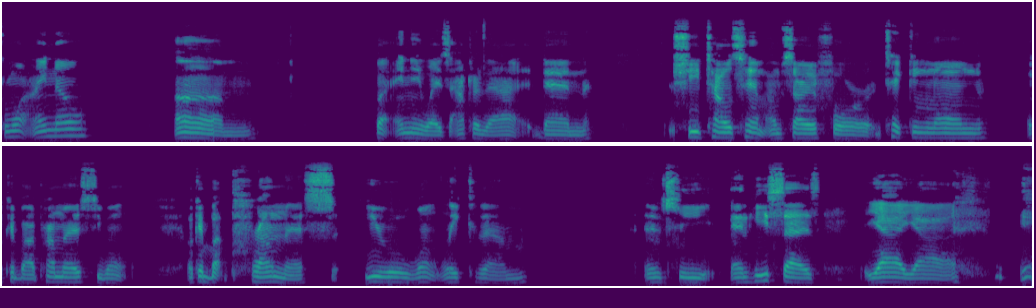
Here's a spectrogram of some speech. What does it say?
from what I know. Um, but anyways, after that, then she tells him, "I'm sorry for taking long. Okay, but I promise you won't. Okay, but promise you won't leak them." And she and he says, "Yeah, yeah,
